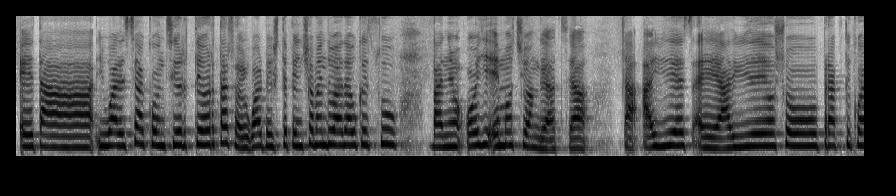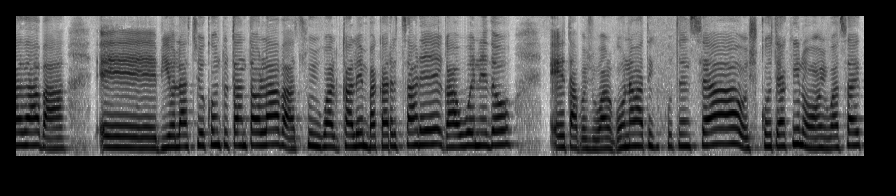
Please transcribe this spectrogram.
Eta igual ez kontzirte hortaz, o igual beste pentsamendu bat daukezu, baina hoi emozioan gehatzea. Eta adibidez, e, adibide oso praktikoa da, ba, e, violazio kontutan taula, ba, zu igual kalen bakarretzare, gauen edo, eta pues, igual gona batik juten zea, o eskoteakin, o igual zait,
